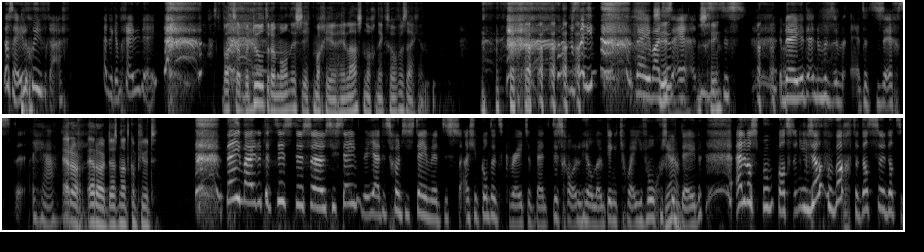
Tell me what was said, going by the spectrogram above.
Dat is een hele goede vraag. En ik heb geen idee. Wat ze bedoelt, Ramon, is ik mag hier helaas nog niks over zeggen. Misschien. Nee, maar het is, e- het is- Misschien. het is- nee, het, het- is echt... ja. Error, error, does not compute. Nee, maar het, het is dus een systeem. Ja, het is gewoon systeem. Het is, als je een content creator bent, het is gewoon een heel leuk dingetje. Gewoon je volgers kunt delen. En er was Spoonpad. Je zou verwachten dat ze dat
